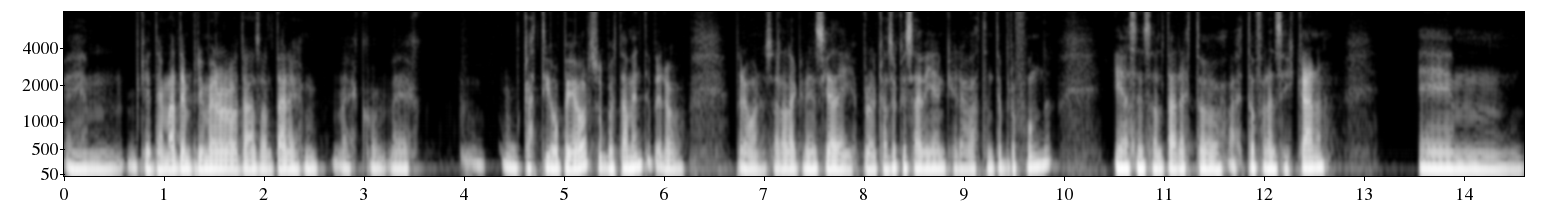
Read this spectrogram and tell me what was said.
em, que te maten primero luego te van a saltar es, un castigo peor, supuestamente, pero, pero bueno, esa era la creencia de ellos. Pero el caso es que sabían que era bastante profundo y hacen saltar a estos, a estos franciscanos. Em,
